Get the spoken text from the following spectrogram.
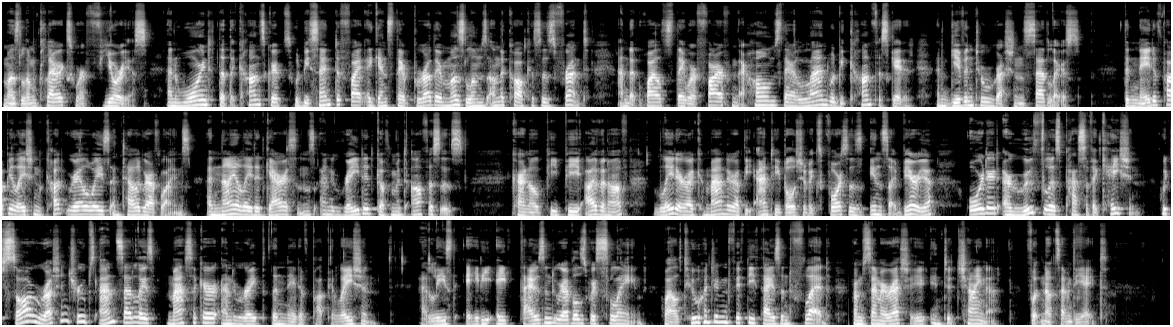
Muslim clerics were furious, and warned that the conscripts would be sent to fight against their brother Muslims on the Caucasus front, and that whilst they were far from their homes, their land would be confiscated and given to Russian settlers. The native population cut railways and telegraph lines, annihilated garrisons, and raided government offices. Colonel P.P. Ivanov, later a commander of the anti Bolshevik forces in Siberia, ordered a ruthless pacification, which saw Russian troops and settlers massacre and rape the native population. At least 88,000 rebels were slain, while 250,000 fled from Semirechye into China. Footnote 78.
